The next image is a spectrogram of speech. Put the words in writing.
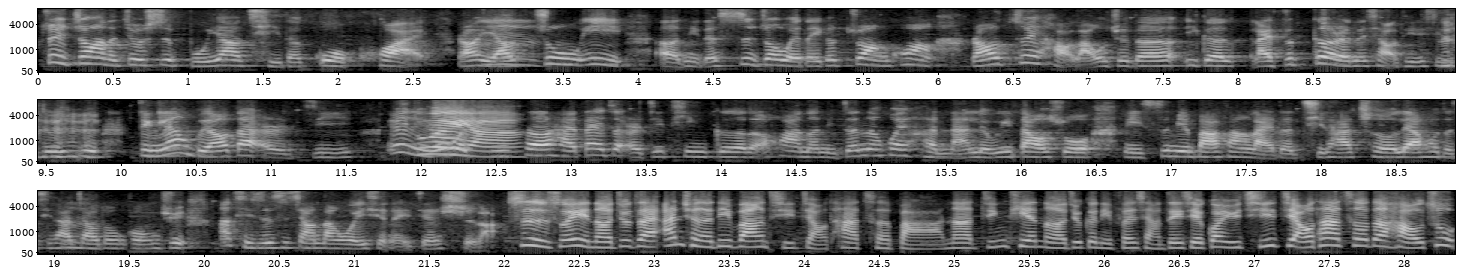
最重要的就是不要骑得过快。然后也要注意，呃，你的四周围的一个状况。然后最好啦，我觉得一个来自个人的小提醒就是，尽量不要戴耳机，因为你如果骑车还戴着耳机听歌的话呢，你真的会很难留意到说你四面八方来的其他车辆或者其他交通工具，那其实是相当危险的一件事啦。是，所以呢，就在安全的地方骑脚踏车吧。那今天呢，就跟你分享这些关于骑脚踏车的好处。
